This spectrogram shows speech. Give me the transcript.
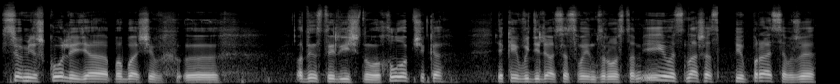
В сьомій школі я побачив е, 11-річного хлопчика, який виділявся своїм зростом. І ось наша співпраця вже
